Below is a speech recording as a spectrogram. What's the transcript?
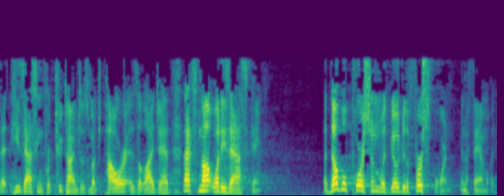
that he's asking for two times as much power as Elijah had. That's not what he's asking. A double portion would go to the firstborn in a family.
